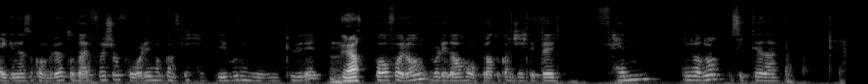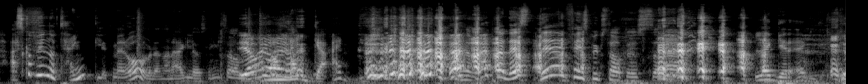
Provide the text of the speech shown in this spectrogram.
eggene som kommer ut. Og derfor så får de sånn ganske heavy hormonkurer mm. på forhånd, hvor de da håper at du kanskje slipper fem eller noe. og sitter de der. Jeg skal begynne å tenke litt mer over den eggløsningen. Sånn, Ja, ja, ja. Legge egg. Ja, det, det er Facebook-status. Legger egg. Du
